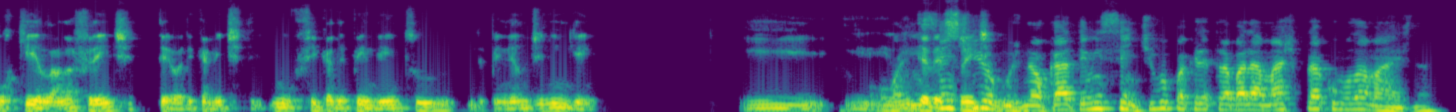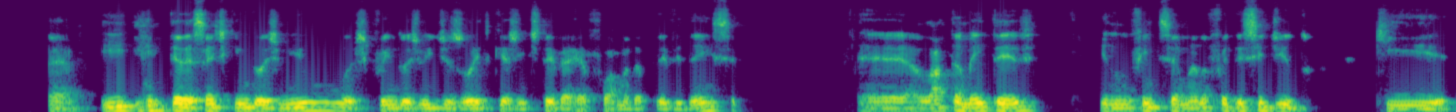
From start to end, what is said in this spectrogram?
porque lá na frente, teoricamente, não fica dependendo, dependendo de ninguém. E, e Bom, interessante... Incentivos, né? O cara tem um incentivo para querer trabalhar mais para acumular mais, né? É, e interessante que em 2000, acho que foi em 2018 que a gente teve a reforma da Previdência, é, lá também teve, e num fim de semana foi decidido que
